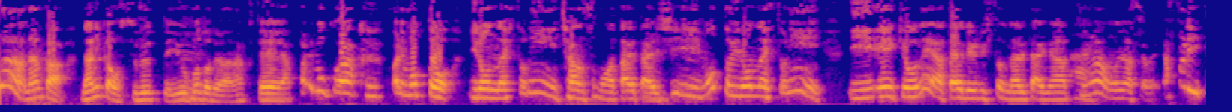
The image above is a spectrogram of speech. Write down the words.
がなんか何かをするっていうことではなくて、うん。やっぱり僕は、やっぱりもっといろんな人にチャンスも与えたいし、うん。もっといろんな人にいい影響をね、与えれる人になりたいなっていうのは思いますよね。やっぱり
